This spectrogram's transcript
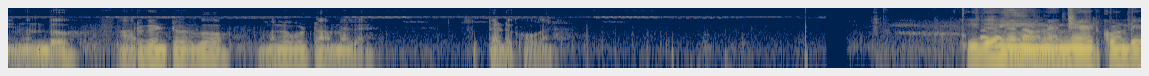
ಇನ್ನೊಂದು ಆರು ಗಂಟೆವರೆಗೂ ಮಲಗ್ಬಿಟ್ಟು ಆಮೇಲೆ ಸುತ್ತಾಡಕ್ಕೆ ಹೋಗೋಣ. ಇದೇನೆ ನಾವು ನೆನ್ನೆ ಹಿಡ್ಕೊಂಡು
